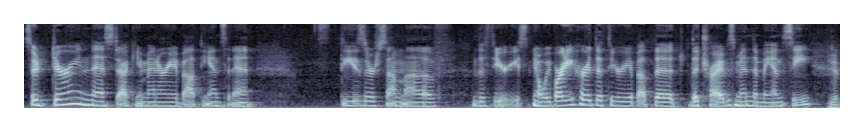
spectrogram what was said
So during this documentary about the incident, these are some of the theories. Now we've already heard the theory about the the tribesmen, the Mansi. Yep.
